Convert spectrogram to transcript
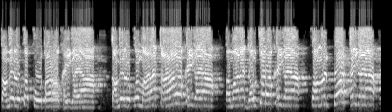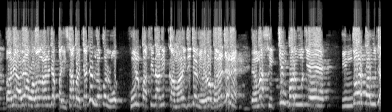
તમે લોકો કોતરો ખાઈ ગયા, તમે લોકો મારા તળાવો ખાઈ ગયા, તમારા ગૌચરો ખાઈ ગયા, કોમન પ્લોટ થઈ ગયા, અને હવે વડોદરાને જે પૈસા બચ્યા છે લોકો ખૂન પસીનાની કમાણીથી જે વેરો ભરે છે ને, એમાં સિક્કિમ ફરવું છે, ઇન્દોર ફરવું છે,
